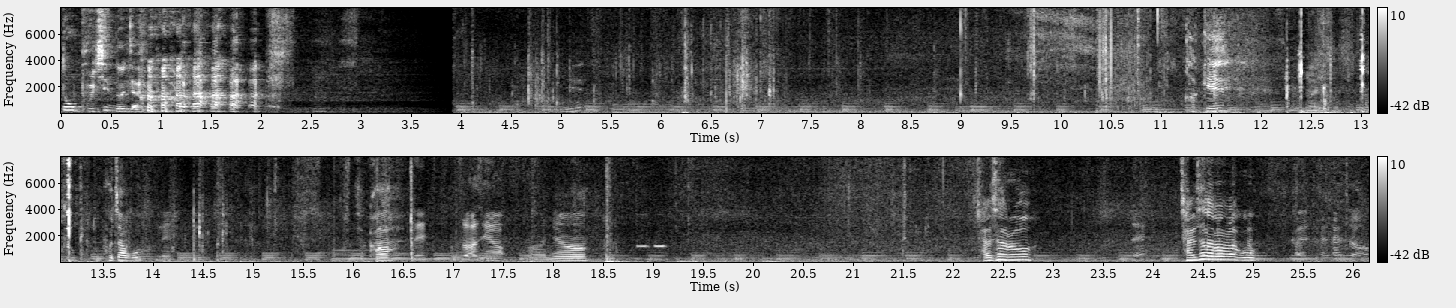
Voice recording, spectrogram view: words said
또 불신론자야. 갈게. 또 보자고. 네, 그래서 가. 네 들어가세요 어, 안녕. 잘 살아. 네? 잘 살아라고. 잘, 잘 살죠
